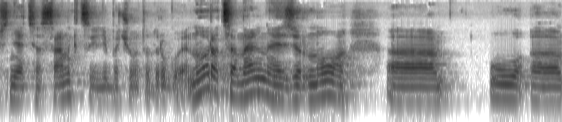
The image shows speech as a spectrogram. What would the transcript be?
снятие санкций, либо чего-то другое. Но рациональное зерно э, у э,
